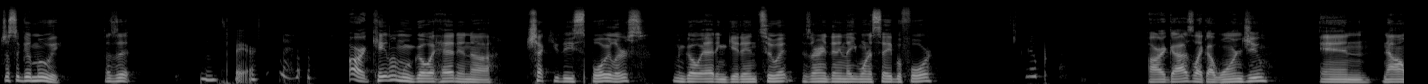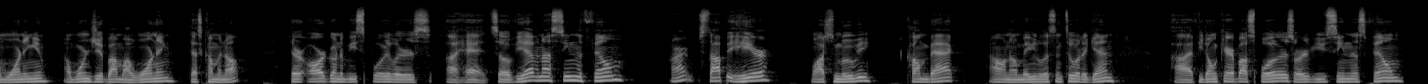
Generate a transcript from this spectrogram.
Just a good movie. That's it. That's fair. all right, Caitlin, we'll go ahead and uh, check you these spoilers. I'm gonna go ahead and get into it. Is there anything that you want to say before? Nope. All right, guys, like I warned you, and now I'm warning you. I warned you about my warning that's coming up. There are going to be spoilers ahead. So if you have not seen the film, all right, stop it here, watch the movie, come back. I don't know, maybe listen to it again. Uh, if you don't care about spoilers or if you've seen this film,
